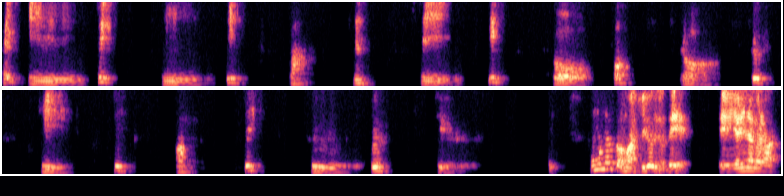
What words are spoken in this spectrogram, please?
はい。1、2、3、4、5、6、7、8、9、10。ものよくはまあ広いので、えー、やりながら、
